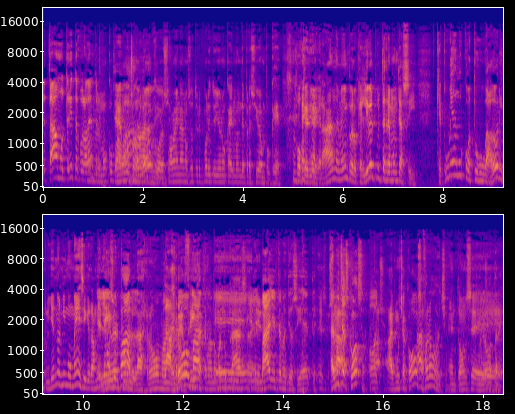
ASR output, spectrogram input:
estábamos tristes por adentro. El moco para mucho abajo, que la loco. Esa vaina nosotros, Hipólito y yo no caímos en depresión porque, porque Dios es grande, men. Pero que el Liverpool te remonte así. Que tú veas, loco, a tu jugador, incluyendo el mismo Messi, que también El lleva su Liverpool, palo. la Roma, la Roma, Benfica te mandó para tu eh, casa, el- el, Bayern te metió siete. o Hay sea, muchas cosas. Ocho. Hay muchas cosas. Ah, fueron ocho. Entonces, Y luego tres.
